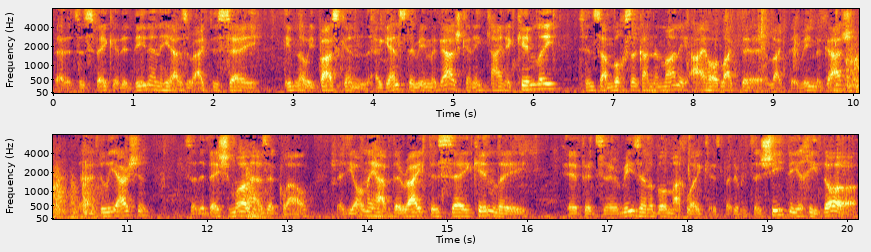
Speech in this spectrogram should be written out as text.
That it's a the din and he has the right to say even though he paskin against the Ri Migash, can he kind of kimli? Since I'm muchzak on the money, I hold like the like the Ri Migash, uh, the do yarshin. So the Beis Shmuel has a klal that you only have the right to say kimli if it's a reasonable machlokes. But if it's a sheet yichidah,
